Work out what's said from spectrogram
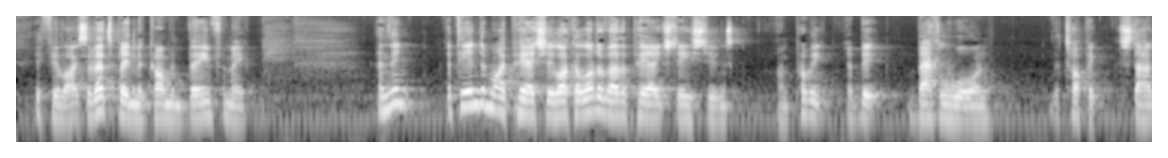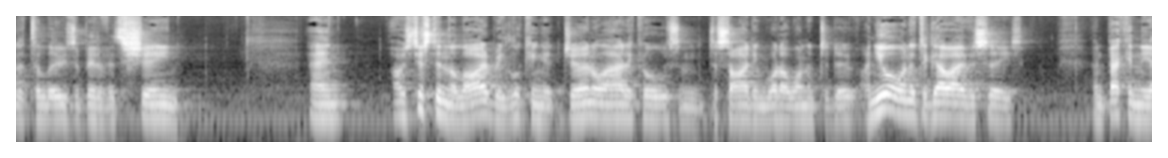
if you like. So that's been the common theme for me. And then at the end of my PhD, like a lot of other PhD students, I'm probably a bit battle worn the topic started to lose a bit of its sheen. And I was just in the library looking at journal articles and deciding what I wanted to do. I knew I wanted to go overseas. And back in the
